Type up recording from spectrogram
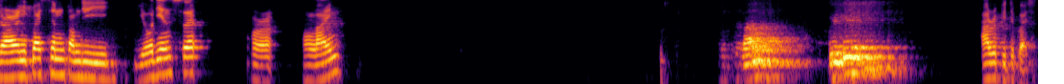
There are any questions from the, the audience uh, or online? I'll repeat the question.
